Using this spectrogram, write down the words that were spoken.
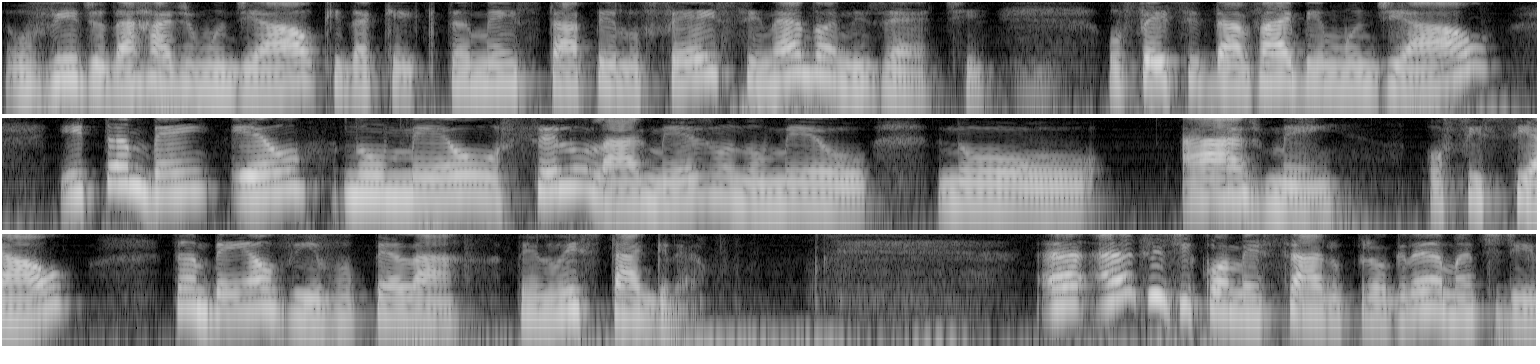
o vídeo da Rádio Mundial, que, daqui, que também está pelo Face, né, Donizete? O Face da Vibe Mundial. E também eu, no meu celular mesmo, no meu, no Armen Oficial, também ao vivo pela, pelo Instagram. Uh, antes de começar o programa, antes de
